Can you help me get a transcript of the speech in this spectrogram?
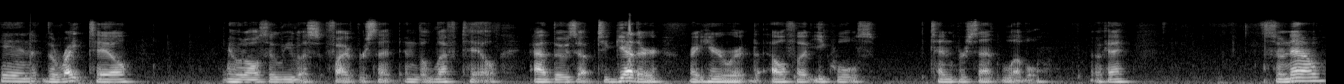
in the right tail. It would also leave us 5% in the left tail. Add those up together, right here where the alpha equals 10% level, okay? So now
